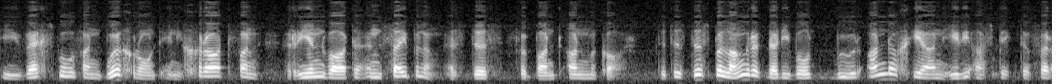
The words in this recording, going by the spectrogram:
die wegspoel van boergrond en die graad van reënwater insypeling is dus verband aan mekaar. Dit is dus belangrik dat die wildboer aandag gee aan hierdie aspekte vir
